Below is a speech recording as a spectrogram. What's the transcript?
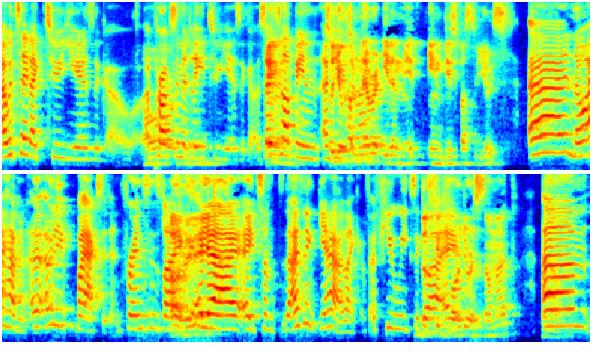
I would say like two years ago, Oh, approximately okay. two years ago. So it's not been a so you have amount. never eaten meat in these past two years? Uh, no, I haven't. Uh, only by accident. For instance, like, uh, Oh, really? yeah, I ate some. I think, yeah, like a few weeks ago. Does it hurt your stomach? Um,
